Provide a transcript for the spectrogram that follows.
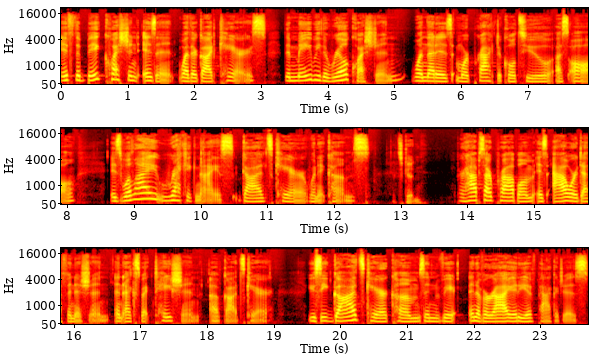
If the big question isn't whether God cares, then maybe the real question, one that is more practical to us all, is will I recognize God's care when it comes? That's good. Perhaps our problem is our definition and expectation of God's care. You see, God's care comes in, in a variety of packages.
